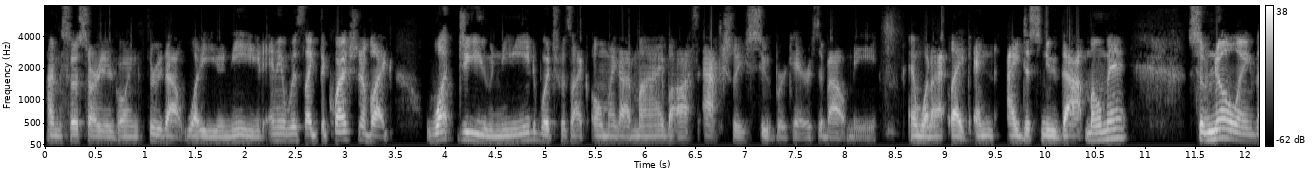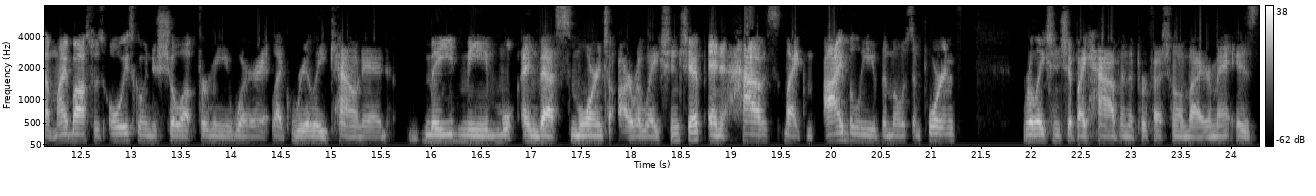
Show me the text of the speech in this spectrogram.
i'm so sorry you're going through that what do you need and it was like the question of like what do you need? Which was like oh my god my boss actually super cares about me. And when i like and i just knew that moment. So knowing that my boss was always going to show up for me where it like really counted made me mo- invest more into our relationship. And it has like i believe the most important relationship I have in the professional environment is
